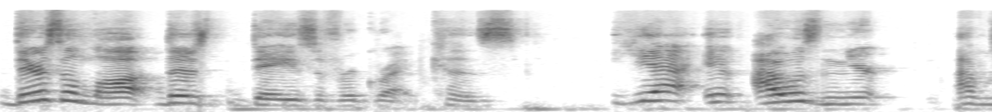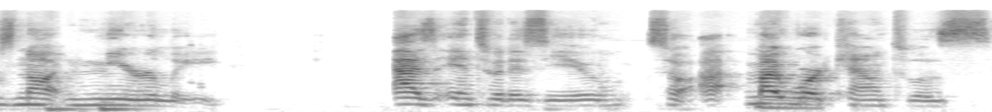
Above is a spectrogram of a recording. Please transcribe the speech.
there's a lot there's days of regret because yeah it, i was near i was not nearly as into it as you. So I, my mm. word count was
